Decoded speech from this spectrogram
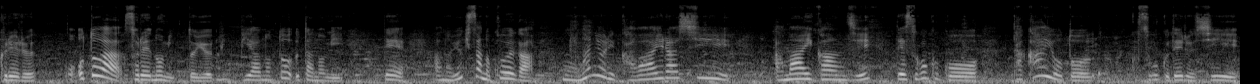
くれる。音はそれのみというピピアノと歌のみ。であのゆきさんの声がもう何より可愛らしい甘い感じ。ですごくこう高い音すごく出るし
